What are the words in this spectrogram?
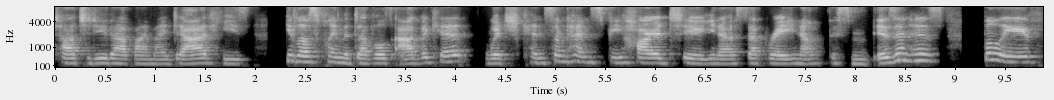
taught to do that by my dad. He's he loves playing the devil's advocate, which can sometimes be hard to, you know, separate, you know, this isn't his belief.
